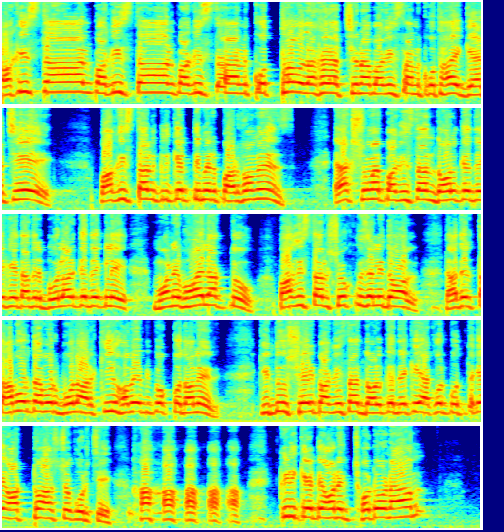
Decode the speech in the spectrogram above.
পাকিস্তান পাকিস্তান পাকিস্তান। কোথাও দেখা যাচ্ছে না পাকিস্তান কোথায় গেছে। পাকিস্তান ক্রিকেট টিমের পারফরমেন্স একসময় পাকিস্তান দলকে দেখে, তাদের বোলারকে দেখলে মনে ভয় লাগতো। পাকিস্তান শক্তিশালী দল, তাদের তাবর তাবর বোলার কি হবে বিপক্ষ দলের? কিন্তু সেই পাকিস্তান দলকে দেখে এখন প্রত্যেকে অট্টহাস্য করছে। হা হা হা হা হা। ক্রিকেটে অনেক ছোট নাম,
